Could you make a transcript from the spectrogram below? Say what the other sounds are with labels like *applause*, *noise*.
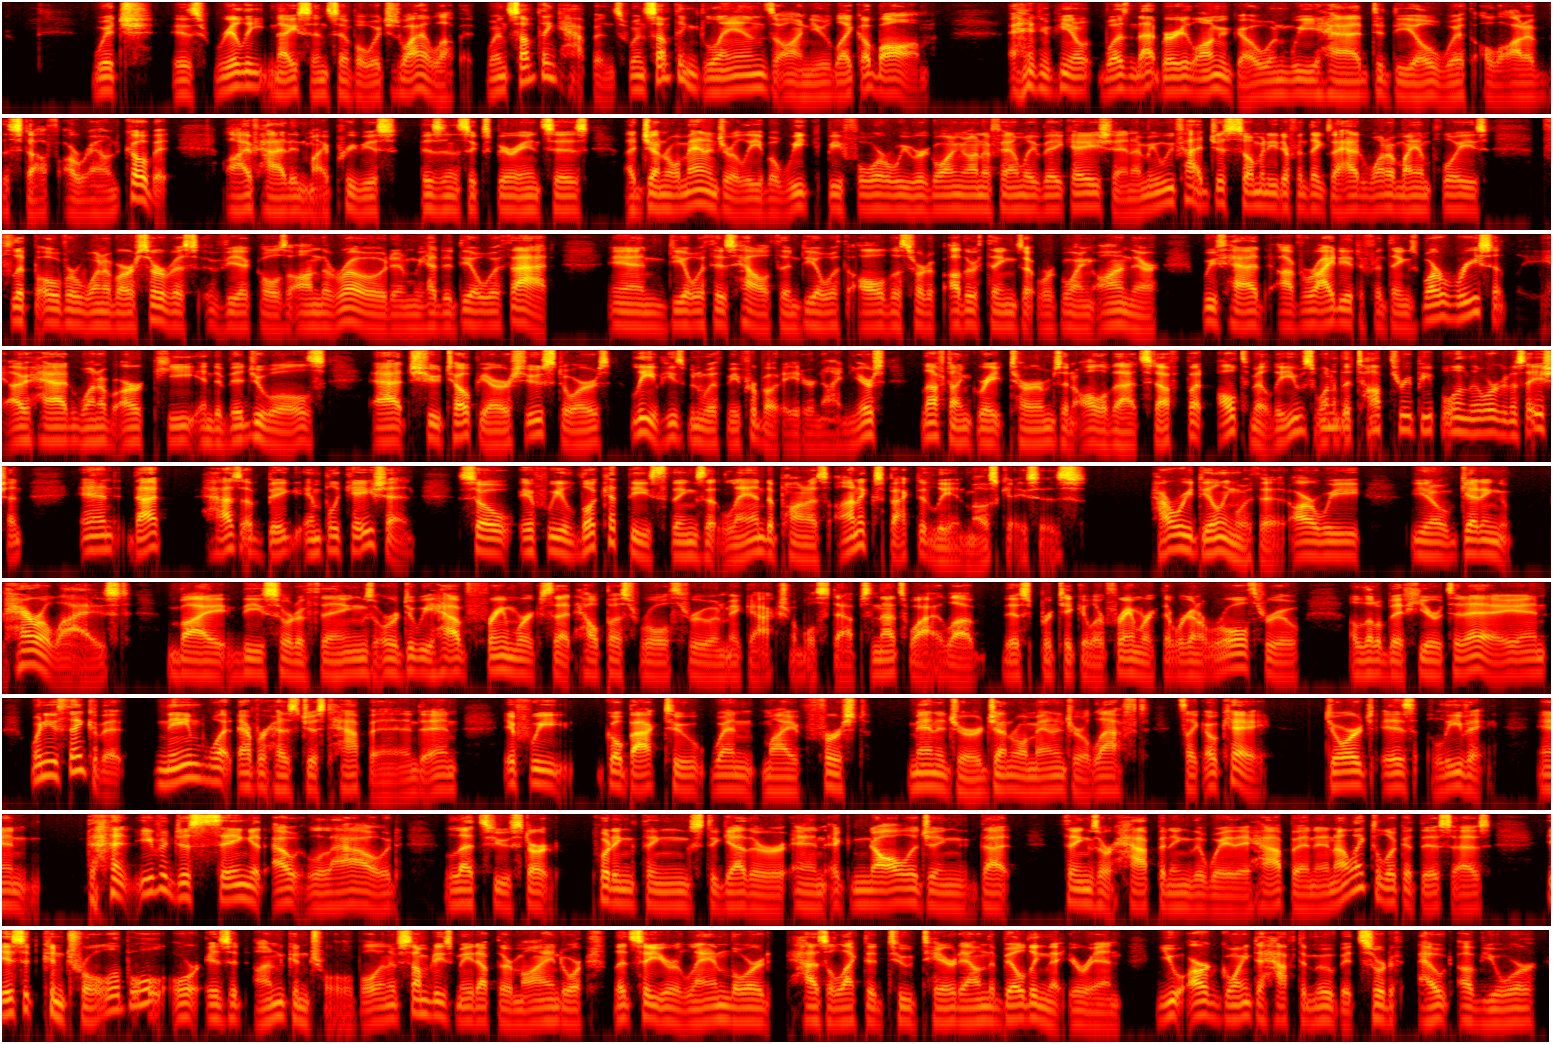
which is really nice and simple, which is why I love it. When something happens, when something lands on you like a bomb, *laughs* and you know, it wasn't that very long ago when we had to deal with a lot of the stuff around COVID. I've had in my previous business experiences a general manager leave a week before we were going on a family vacation. I mean, we've had just so many different things. I had one of my employees flip over one of our service vehicles on the road, and we had to deal with that and deal with his health and deal with all the sort of other things that were going on there. We've had a variety of different things. More recently, I had one of our key individuals at Shoetopia, our shoe stores, leave. He's been with me for about eight or nine years, left on great terms and all of that stuff. But ultimately, he was one of the top three people in the organization. And that has a big implication. So if we look at these things that land upon us unexpectedly in most cases, how are we dealing with it? Are we, you know, getting paralyzed by these sort of things or do we have frameworks that help us roll through and make actionable steps? And that's why I love this particular framework that we're going to roll through a little bit here today. And when you think of it, name whatever has just happened. And if we go back to when my first manager, general manager left, it's like, okay, George is leaving. And *laughs* that even just saying it out loud lets you start putting things together and acknowledging that things are happening the way they happen. And I like to look at this as is it controllable or is it uncontrollable? And if somebody's made up their mind, or let's say your landlord has elected to tear down the building that you're in, you are going to have to move. It's sort of out of your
